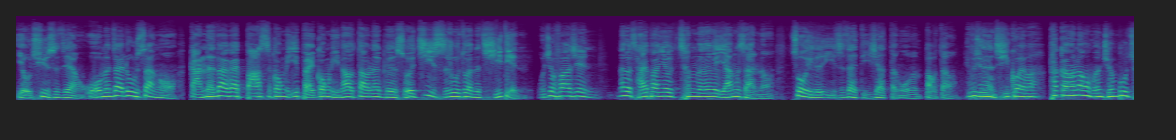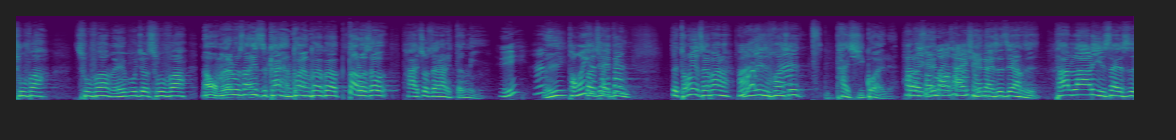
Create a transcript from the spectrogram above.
有趣是这样，我们在路上哦赶了大概八十公里、一百公里，然后到那个所谓计时路段的起点，我就发现那个裁判又撑了那个阳伞哦，坐一个椅子在底下等我们报道，你不觉得很奇怪吗？他刚刚让我们全部出发，出发每一步就出发，然后我们在路上一直开，很快很快很快，到的时候他还坐在那里等你。诶，诶，同一个裁判对，同一个裁判了、我们一直发现太奇怪了。后来原胞胎原来，是这样子，他拉力赛是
